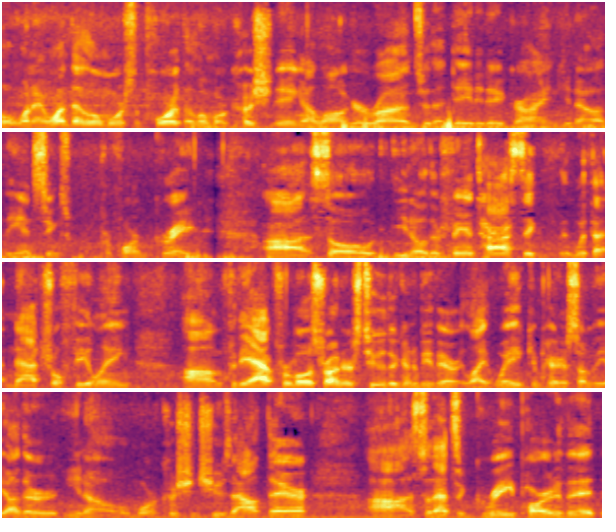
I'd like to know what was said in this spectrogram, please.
but when I want that little more support, that little more cushioning on longer runs or that day-to-day grind, you know, the Instincts perform great. Uh, so, you know, they're fantastic with that natural feeling. Um, for the for most runners too, they're going to be very lightweight compared to some of the other, you know, more cushion shoes out there. Uh, so that's a great part of it.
